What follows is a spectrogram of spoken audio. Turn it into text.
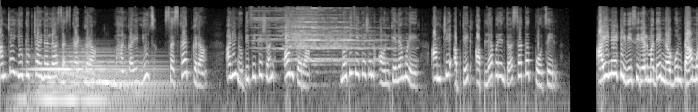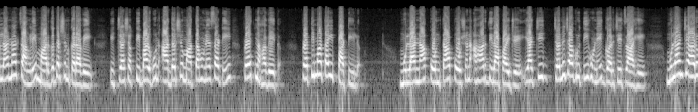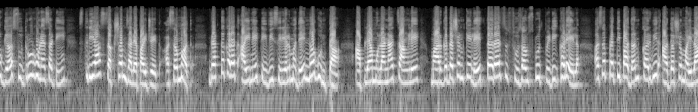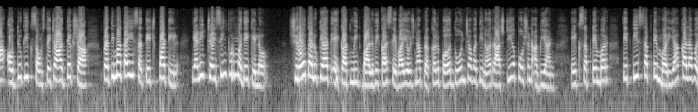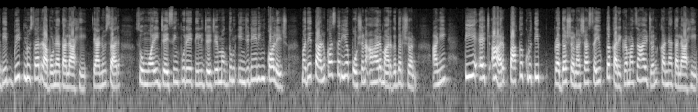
आमच्या यूट्यूब चॅनलला सबस्क्राईब करा. महानकारी न्यूज सबस्क्राईब करा आणि नोटिफिकेशन ऑन करा. नोटिफिकेशन ऑन केल्यामुळे आमचे अपडेट आपल्यापर्यंत सतत पोहोचेल. आईने टी व्ही सिरियलमध्ये न गुंता मुलांना चांगले मार्गदर्शन करावे. इच्छाशक्ती बाळगून आदर्श माता होण्यासाठी प्रयत्न हवेत. प्रतिमाताई पाटील मुलांना कोणता पोषण आहार दिला पाहिजे याची जनजागृती होणे गरजेचं आहे. मुलांचे आरोग्य सुदृढ होण्यासाठी स्त्रिया सक्षम झाल्या पाहिजेत असं मत व्यक्त करत आईने टीव्ही सिरियलमध्ये न गुंता आपल्या मुलांना चांगले मार्गदर्शन केले तरच सुसंस्कृत पिढी घडेल असं प्रतिपादन करवीर आदर्श महिला औद्योगिक संस्थेच्या अध्यक्षा प्रतिमाताई सतेज पाटील यांनी जयसिंगपूरमध्ये केलं. शिरोळ तालुक्यात एकात्मिक बालविकास सेवा योजना प्रकल्प दोनच्या वतीनं राष्ट्रीय पोषण अभियान. एक सप्टेंबर ते तीस सप्टेंबर या कालावधीत बीटनुसार राबवण्यात आला आहे. त्यानुसार सोमवारी जयसिंगपूर येथील जे जे मगदूम इंजिनिअरिंग कॉलेजमध्ये तालुकास्तरीय पोषण आहार मार्गदर्शन आणि टी एच आर पाककृती प्रदर्शन अशा संयुक्त कार्यक्रमाचं आयोजन करण्यात आलं आहे.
